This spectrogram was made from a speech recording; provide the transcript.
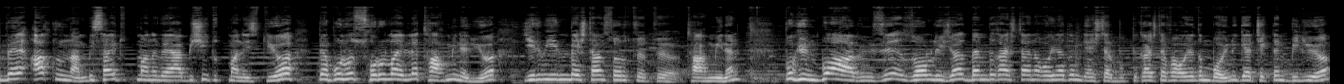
Ve aklından bir sayı tutmanı veya bir şey tutmanı istiyor. Ve bunu sorularıyla tahmin ediyor. 20-25 tane soru tutuyor tahminen. Bugün bu abimizi zorlayacağız. Ben birkaç tane oynadım gençler. Birkaç defa oynadım bu oyunu. Gerçekten biliyor.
